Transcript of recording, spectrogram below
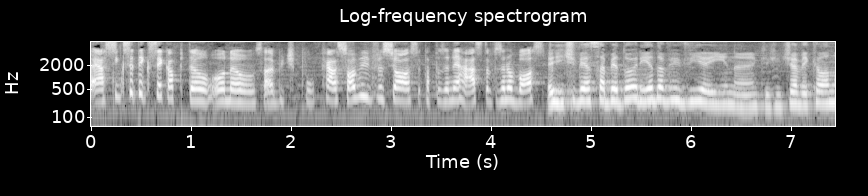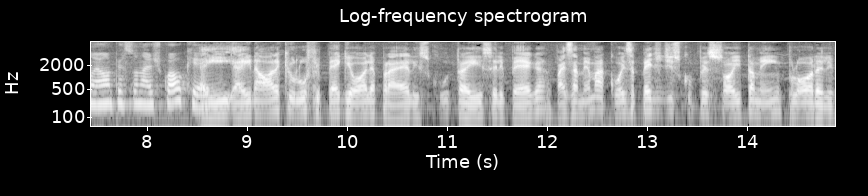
é assim que você tem que ser capitão, ou não, sabe? Tipo, cara, só a Vivi falou assim: ó, você tá fazendo errado, você tá fazendo bosta. A gente vê a sabedoria da Vivi aí, né? Que a gente já vê que ela não é uma personagem qualquer. Aí, aí na hora que o Luffy pega e olha pra ela, escuta isso, ele pega, faz a mesma coisa, pede desculpa pessoal e também implora ele,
